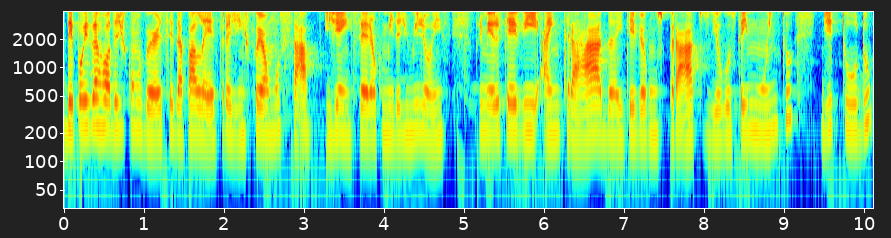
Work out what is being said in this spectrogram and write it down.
Depois da roda de conversa e da palestra, a gente foi almoçar. E, gente, sério, a comida de milhões. Primeiro teve a entrada e teve alguns pratos, e eu gostei muito de tudo.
